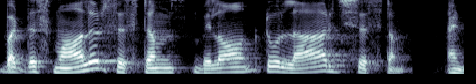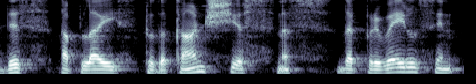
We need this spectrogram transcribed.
But the smaller systems belong to large system And this applies to the consciousness that prevails in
